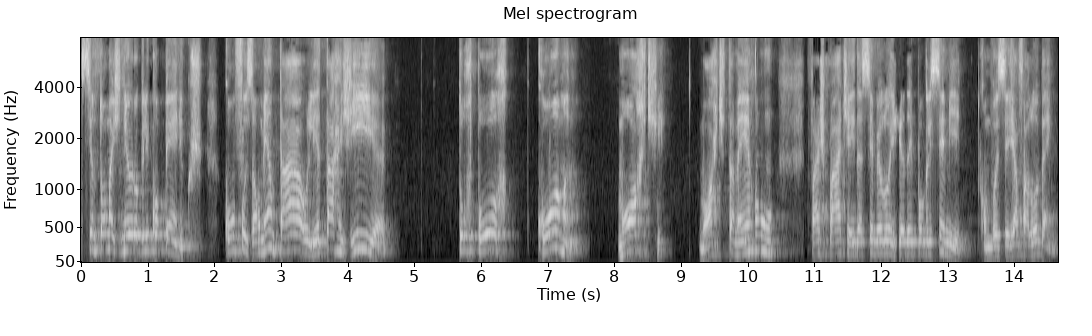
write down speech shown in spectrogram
Sintomas neuroglicopênicos, confusão mental, letargia, torpor, coma, morte. Morte também é um, faz parte aí da semiologia da hipoglicemia, como você já falou bem.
